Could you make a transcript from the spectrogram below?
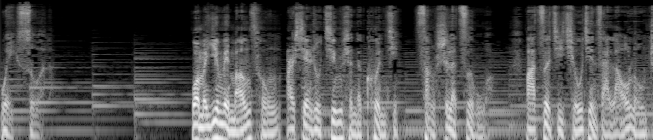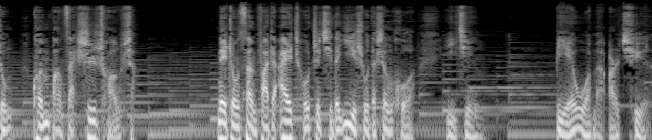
萎缩了。我们因为盲从而陷入精神的困境，丧失了自我，把自己囚禁在牢笼中，捆绑在尸床上。那种散发着哀愁之气的艺术的生活，已经别我们而去了。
